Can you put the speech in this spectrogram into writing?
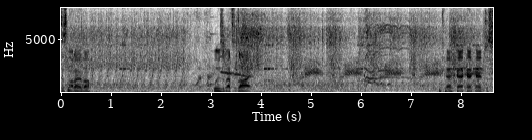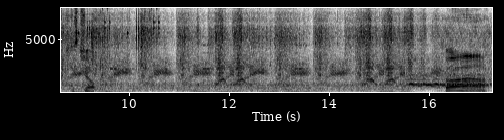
This not over? Blue's about to die. Okay, okay, okay, okay. Just, just chill. Ah!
